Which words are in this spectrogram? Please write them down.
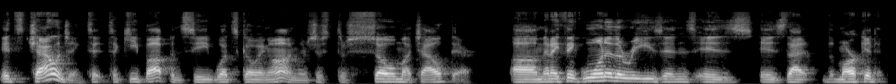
it's challenging to to keep up and see what's going on. There's just there's so much out there, um, and I think one of the reasons is is that the market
